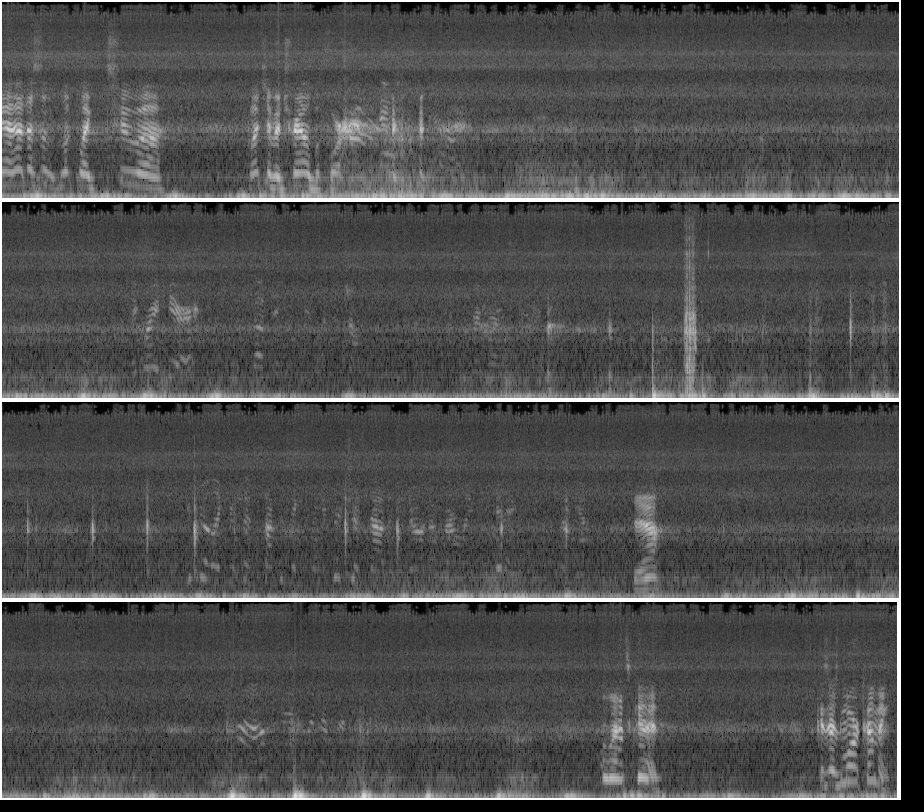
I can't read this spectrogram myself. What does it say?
Yeah, that doesn't look like too uh, much of a trail before. that's good. Because there's more coming.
